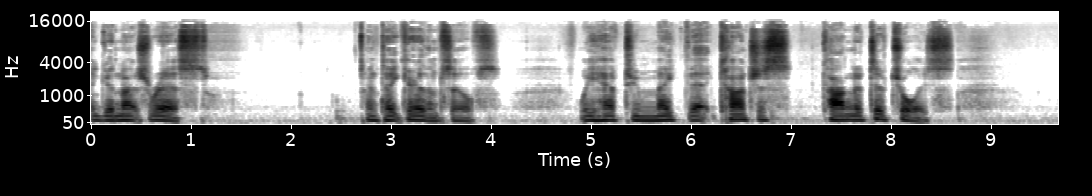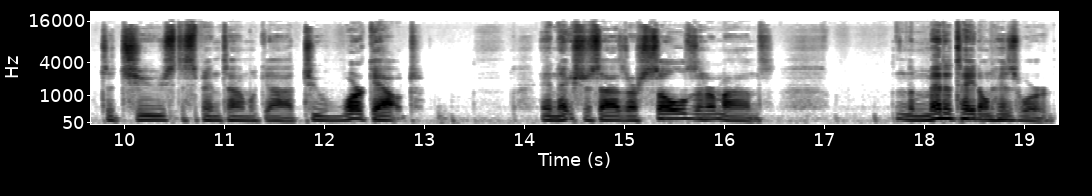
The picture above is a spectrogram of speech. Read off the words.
a good night's rest and take care of themselves, we have to make that conscious cognitive choice to choose to spend time with God, to work out and exercise our souls and our minds, and to meditate on His Word.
